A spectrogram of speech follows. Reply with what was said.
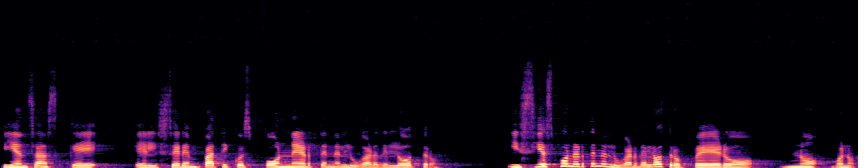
piensas que el ser empático es ponerte en el lugar del otro. Y sí es ponerte en el lugar del otro, pero no, bueno,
